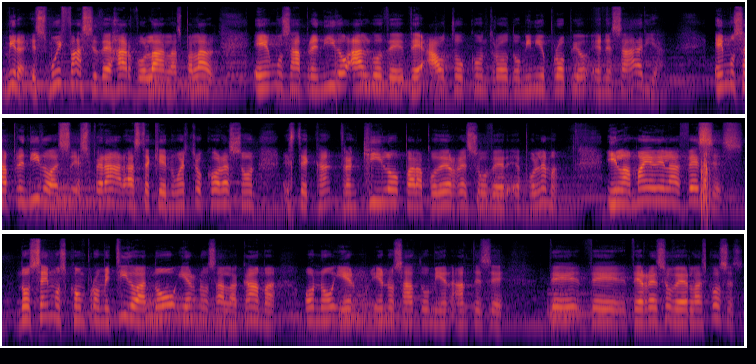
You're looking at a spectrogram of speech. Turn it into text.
mira, es muy fácil dejar volar las palabras. Hemos aprendido algo de, de autocontrol, dominio propio en esa área. Hemos aprendido a esperar hasta que nuestro corazón esté tranquilo para poder resolver el problema. Y la mayoría de las veces nos hemos comprometido a no irnos a la cama o no irnos a dormir antes de, de, de resolver las cosas.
